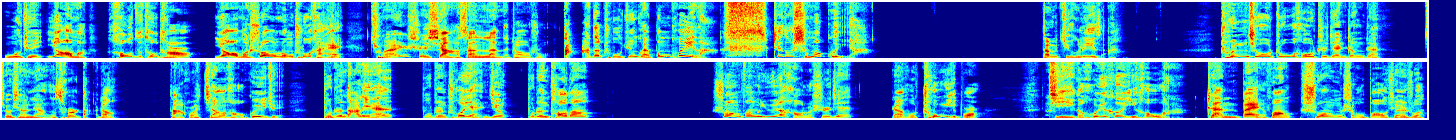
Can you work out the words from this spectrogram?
吴军要么猴子偷桃。要么双龙出海，全是下三滥的招数，打的楚军快崩溃了。这都什么鬼呀？咱们举个例子啊，春秋诸侯之间征战，就像两个村打仗，大伙讲好规矩，不准打脸，不准戳眼睛，不准掏裆。双方约好了时间，然后冲一波。几个回合以后啊，战败方双手抱拳说：“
